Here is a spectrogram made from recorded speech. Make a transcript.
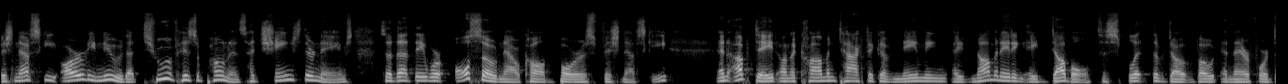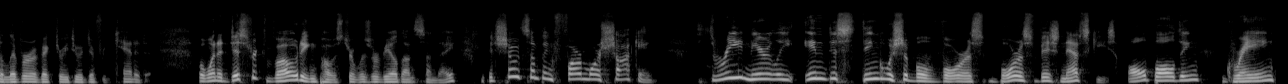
Vishnevsky already knew that two of his opponents had changed their names so that they were also now called Boris Vishnevsky. An update on the common tactic of naming a nominating a double to split the vote and therefore deliver a victory to a different candidate. But when a district voting poster was revealed on Sunday, it showed something far more shocking. Three nearly indistinguishable Boris, Boris Vishnevskys, all balding, graying,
